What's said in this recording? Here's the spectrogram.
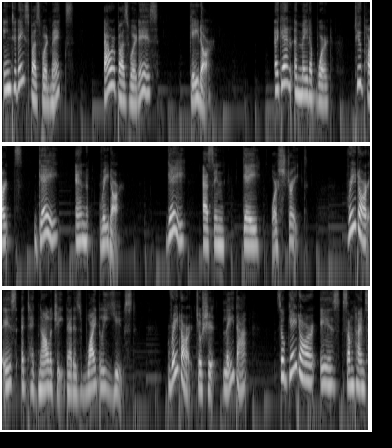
In today's buzzword mix, our buzzword is gaydar. Again, a made up word, two parts, gay and radar. Gay, as in gay or straight. Radar is a technology that is widely used. Radar 就是雷达 so gaydar is sometimes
